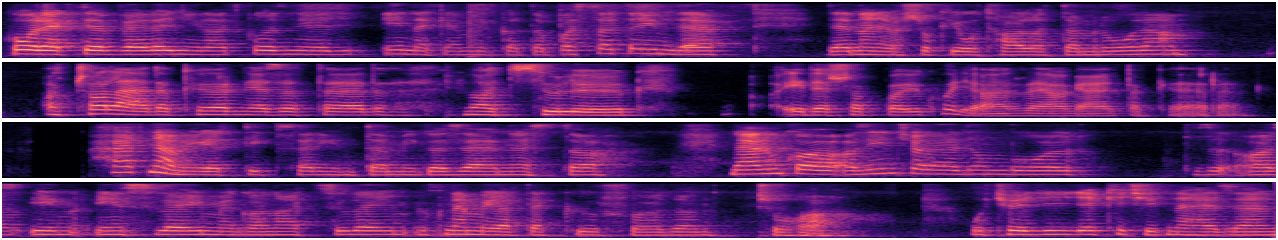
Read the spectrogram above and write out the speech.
korrektebben lenyilatkozni, hogy én nekem mik a tapasztalataim, de, de nagyon sok jót hallottam róla. A család, a környezeted, nagyszülők, édesapa, ők hogyan reagáltak erre? Hát nem értik szerintem igazán ezt a... Nálunk a, az én családomból az én, én szüleim, meg a nagyszüleim, ők nem éltek külföldön soha. Úgyhogy így egy kicsit nehezen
